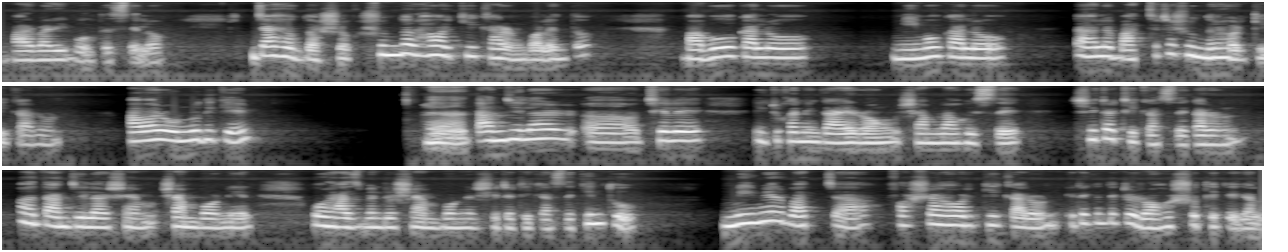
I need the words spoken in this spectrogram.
বারবারই বলতেছিল। যাই হোক দর্শক, সুন্দর হওয়ার কি কারণ বলেন তো? বাবুও কালো, মিমও কালো, তাহলে বাচ্চাটা সুন্দর হওয়ার কি কারণ? আবার অন্যদিকে তানজিলার আহ, ছেলে একটুখানি গায়ের রং শ্যামলা হয়েছে সেটা ঠিক আছে কারণ আহ, তানজিলা শ্যাম শ্যামবর্ণের ওর হাজবেন্ডের শ্যামবর্ণের সেটা ঠিক আছে কিন্তু মিমের বাচ্চা ফর্সা হওয়ার কী কারণ এটা কিন্তু একটা রহস্য থেকে গেল।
